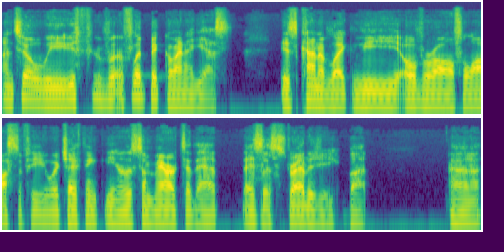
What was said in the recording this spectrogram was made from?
until we flip Bitcoin. I guess is kind of like the overall philosophy, which I think you know there's some merit to that as a strategy, but uh,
